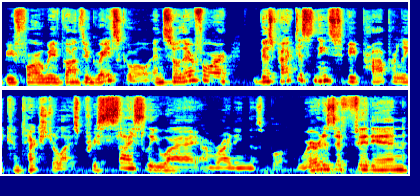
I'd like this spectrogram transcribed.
before we've gone through grade school. And so, therefore, this practice needs to be properly contextualized, precisely why I'm writing this book. Where does it fit in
